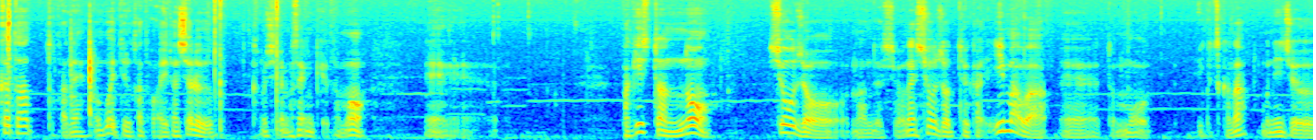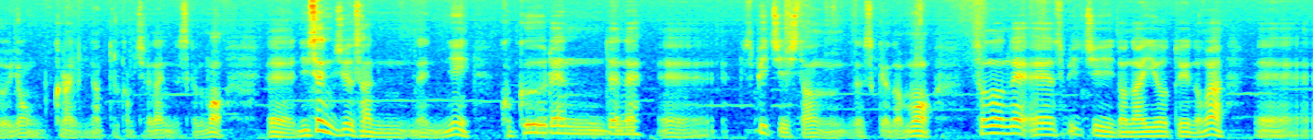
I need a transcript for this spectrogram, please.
方とかね覚えてる方はいらっしゃるかもしれませんけれども、えー、パキスタンの少女なんですよね。少女っていうか今は、えーと、もういくつかな？もう24くらいになってるかもしれないんですけども、えー、2013年に国連でね、えー、スピーチしたんですけどもそのね、えー、スピーチの内容というのが、え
